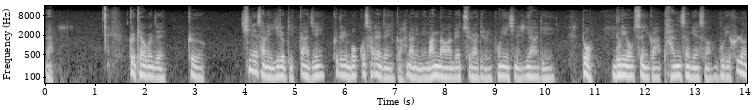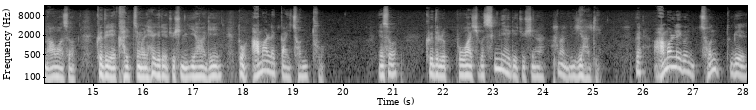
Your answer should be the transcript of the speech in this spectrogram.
네. 그렇게 하고 이제 그 신의 산에 이르기까지 그들이 먹고 살아야 되니까 하나님이 만나와 매출하기를 보내시는 이야기. 또 물이 없으니까 반석에서 물이 흘러나와서 그들의 갈증을 해결해 주신 이야기. 또 아말렉과의 전투에서 그들을 보호하시고 승리하게 주시는 하나님 이야기. 그러니까 아말렉은 전투에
